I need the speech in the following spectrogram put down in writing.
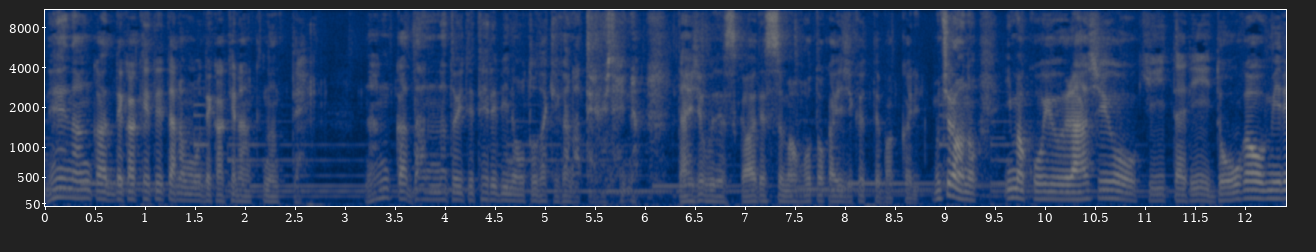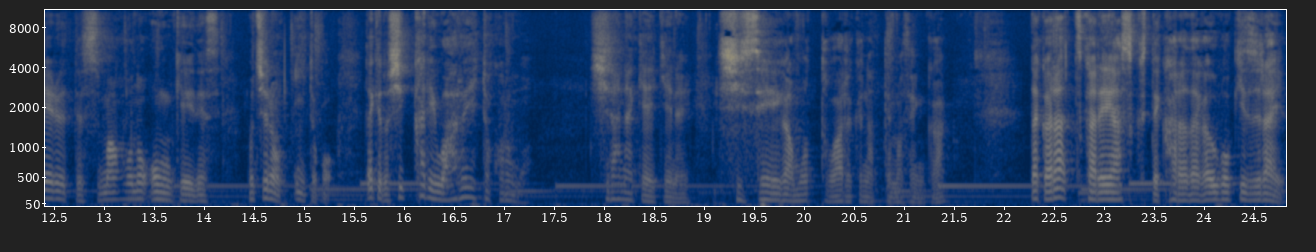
ねなんか出かけてたらもう出かけなくなって。なんか旦那といてテレビの音だけが鳴ってるみたいな。大丈夫ですか？でスマホとかいじくってばっかり。もちろんあの今こういうラジオを聴いたり動画を見れるってスマホの恩恵です。もちろんいいとこ。だけどしっかり悪いところも知らなきゃいけない。姿勢がもっと悪くなってませんか？だから疲れやすくて体が動きづらい。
